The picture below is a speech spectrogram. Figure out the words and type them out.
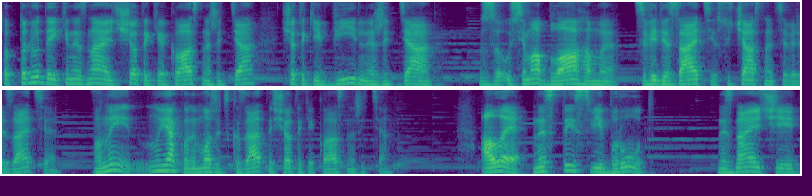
Тобто люди, які не знають, що таке класне життя, що таке вільне життя з усіма благами цивілізації, сучасної цивілізації, вони, ну як вони можуть сказати, що таке класне життя? Але нести свій бруд, не знаючи,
